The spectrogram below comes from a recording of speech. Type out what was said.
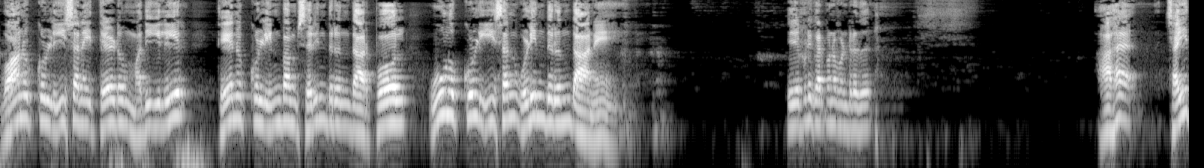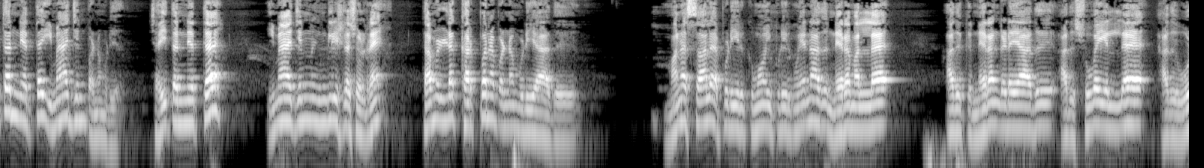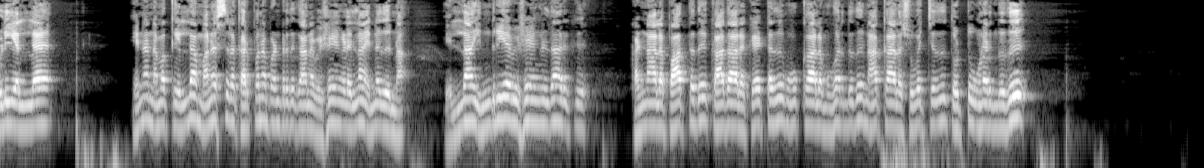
வானுக்குள் ஈசனை தேடும் மதியிலீர் தேனுக்குள் இன்பம் செறிந்திருந்தார் போல் ஊனுக்குள் ஈசன் ஒளிந்திருந்தானே. இது எப்படி கற்பனை பண்றது? ஆக சைத்தன்யத்தை இமேஜின் பண்ண முடியாது. சைத்தன்யத்தை இமேஜின் இங்கிலீஷில் சொல்கிறேன் தமிழில் கற்பனை பண்ண முடியாது. மனசால் அப்படி இருக்குமோ இப்படி இருக்குமோ ஏன்னா அது நிறமல்ல அதுக்கு நிறம் கிடையாது அது சுவையல்ல அது ஒளி அல்ல ஏன்னா நமக்கு எல்லாம் மனசில் கற்பனை பண்ணுறதுக்கான விஷயங்கள் எல்லாம் என்னதுன்னா எல்லாம் இந்திரிய விஷயங்கள் தான் இருக்குது கண்ணால் பார்த்தது காதால் கேட்டது மூக்கால் முகர்ந்தது நாக்கால் சுவைச்சது தொட்டு உணர்ந்தது.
